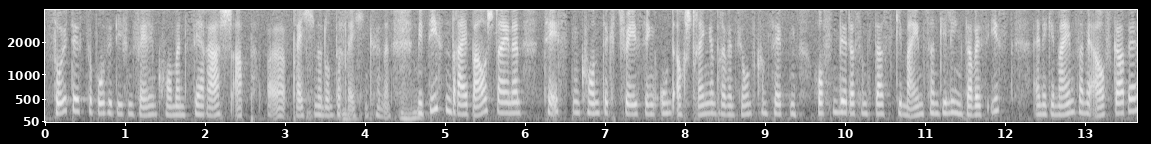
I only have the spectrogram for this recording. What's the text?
sollte es zu positiven Fällen kommen, sehr rasch abbrechen und unterbrechen können. Mhm. Mit diesen drei Bausteinen, Testen, Contact Tracing und auch strengen Präventionskonzepten, hoffen wir, dass uns das gemeinsam gelingt. Aber es ist eine gemeinsame Aufgabe,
